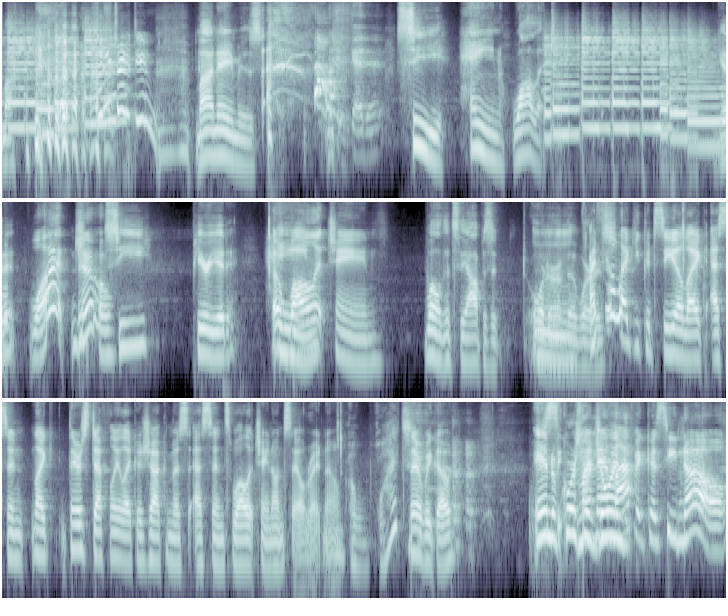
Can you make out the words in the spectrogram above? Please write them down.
What are you trying to do? my name is? C. Hain Wallet. Get it? What? No. C. Period. A wallet chain. Well, that's the opposite order of the words. Mm. I feel like you could see a like SSENSE. Like there's definitely like a Jacquemus SSENSE wallet chain on sale right now. a what? There we go. And of See, course, my we're joined. laughing because he know.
